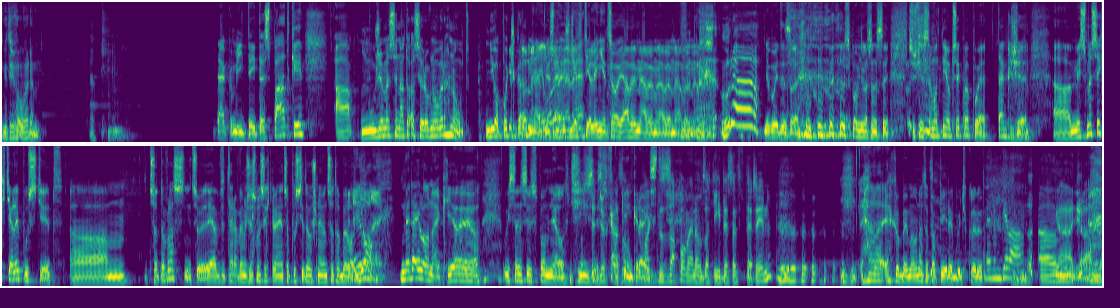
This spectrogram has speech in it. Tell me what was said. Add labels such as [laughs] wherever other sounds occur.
Nejdřív uvedem. Tak vítejte zpátky a můžeme se na to asi rovnou vrhnout. Jo, počkat, to ne, my jsme ne, ještě ne. chtěli něco, já vím, já vím, já vím, já vím. Já vím. [laughs] Hurá! Nebojte se, [laughs] vzpomněl jsem si, což mě samotného překvapuje. Takže, uh, my jsme si chtěli pustit, um, co to vlastně, co, já teda vím, že jsme si chtěli něco pustit a už nevím, co to bylo. Medailonek. Jo, medailonek, jo, jo, jo, už jsem si vzpomněl. si Jesus dokázal fucking fakt Christ. zapomenout za těch 10 vteřin? [laughs] Hele, jakoby, mám na to papíry, buď v klidu. Jenom dělá. Um, Já dělám. [laughs]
